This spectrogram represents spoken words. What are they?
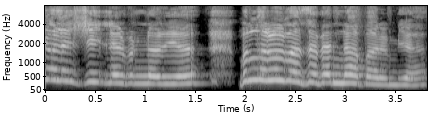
böyle şeyler bunlar ya. Bunlar olmasa ben ne yaparım ya?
